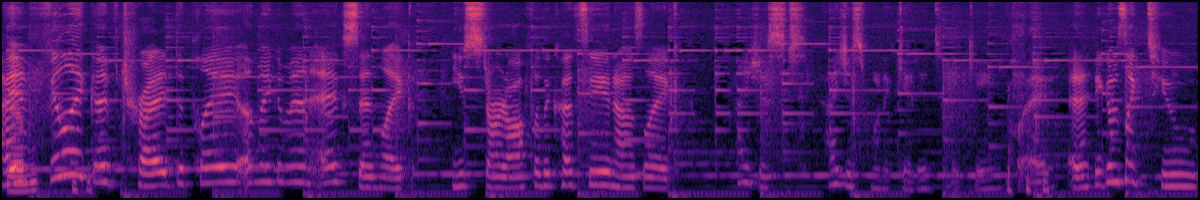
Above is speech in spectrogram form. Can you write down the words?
I Yeah. feel like I've tried to play a Mega Man X and like you start off with a cutscene. And I was like, I just, I just want to get into the gameplay, and I think it was like too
